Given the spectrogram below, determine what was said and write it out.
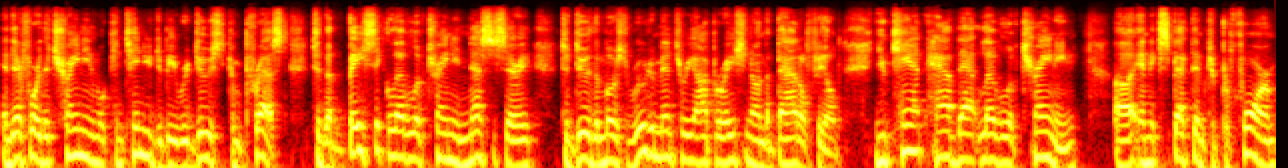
and therefore the training will continue to be reduced, compressed to the basic level of training necessary to do the most rudimentary operation on the battlefield. You can't have that level of training uh, and expect them to perform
